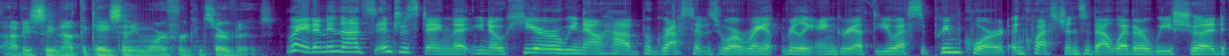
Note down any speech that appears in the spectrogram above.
obviously not the case anymore for conservatives. Right. I mean, that's interesting that, you know, here we now have progressives who are re- really angry at the US Supreme Court and questions about whether we should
